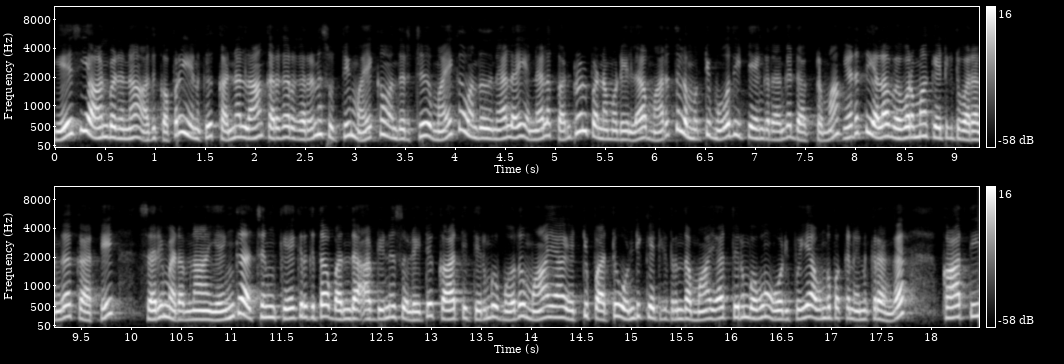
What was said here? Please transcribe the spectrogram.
ஏசி ஆன் பண்ணினா அதுக்கப்புறம் எனக்கு கண்ணெல்லாம் கரகரகரன்னு சுற்றி மயக்கம் வந்துருச்சு. மயக்கம் வந்ததுனால என்னால் கண்ட்ரோல் பண்ண முடியல. மரத்தில் முட்டி மோதிட்டேங்கிறாங்க டாக்டர்மா எல்லாம் விவரமா கேட்டுக்கிட்டு வராங்க கார்த்தி சரி மேடம் நான் எங்கே ஆச்சுன்னு கேட்கறதுக்கு தான் வந்தேன் அப்படின்னு சொல்லிட்டு கார்த்தி திரும்பும்போது மாயா எட்டி பார்த்து ஒண்டி கேட்டுக்கிட்டு இருந்த மாயா திரும்பவும் ஓடி போய் அவங்க பக்கம் நினைக்கிறாங்க கார்த்தி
